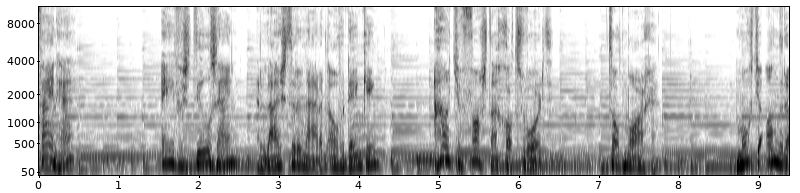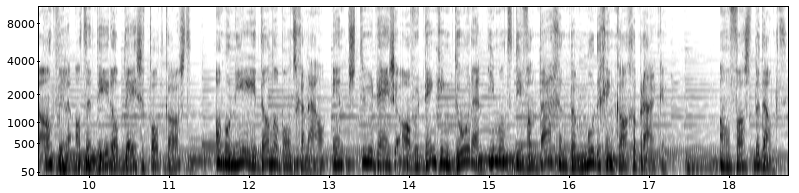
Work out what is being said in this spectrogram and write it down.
Fijn hè? Even stil zijn en luisteren naar een overdenking. Houd je vast aan Gods woord. Tot morgen. Mocht je anderen ook willen attenderen op deze podcast, abonneer je dan op ons kanaal en stuur deze overdenking door aan iemand die vandaag een bemoediging kan gebruiken. Alvast bedankt.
